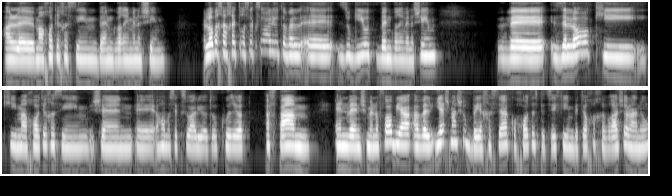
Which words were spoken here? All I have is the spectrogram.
על אה, מערכות יחסים בין גברים ונשים. לא בהכרח הטרוסקסואליות אבל אה, זוגיות בין גברים ונשים. וזה לא כי, כי מערכות יחסים שהן אה, הומוסקסואליות או קוויריות אף פעם אין בהן שמנופוביה אבל יש משהו ביחסי הכוחות הספציפיים בתוך החברה שלנו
